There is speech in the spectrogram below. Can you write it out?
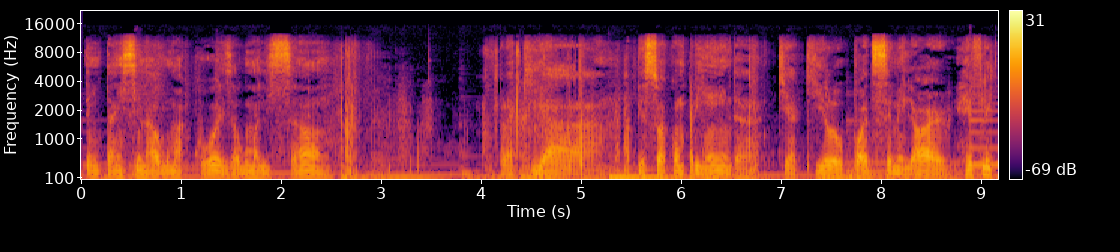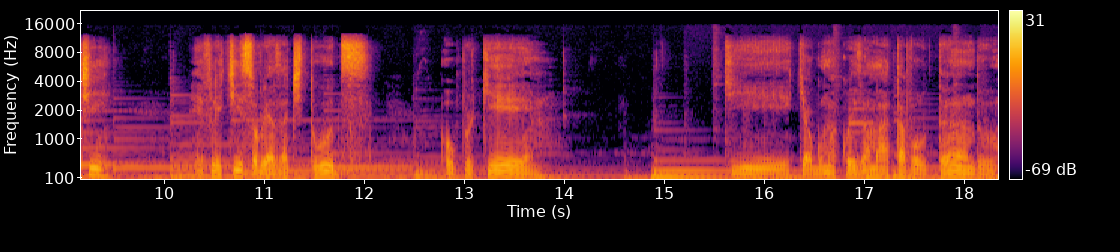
Tentar ensinar alguma coisa, alguma lição, para que a, a pessoa compreenda que aquilo pode ser melhor. Refletir. Refletir sobre as atitudes, ou porque que, que alguma coisa má tá voltando,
